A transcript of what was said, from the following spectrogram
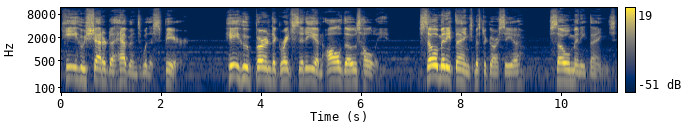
He who shattered the heavens with a spear. He who burned the great city and all those holy. So many things, Mr. Garcia. So many things.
